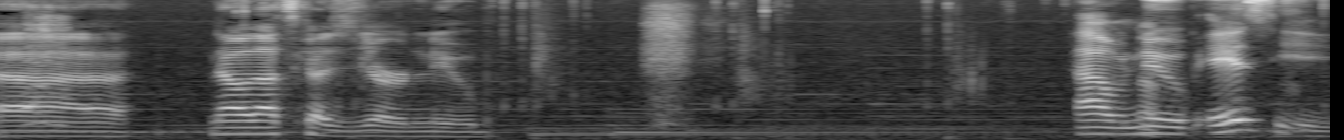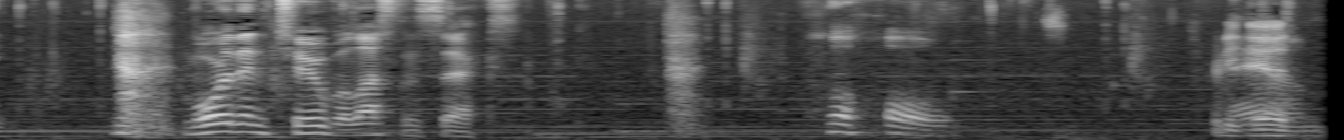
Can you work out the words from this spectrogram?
Uh, no, that's because you're a noob. How noob is he? More than two, but less than six. Ho ho. It's pretty good. Damn.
